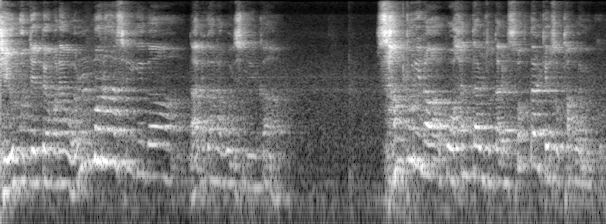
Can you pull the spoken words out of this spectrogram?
기후 문제 때문에 얼마나 세계가 나비가 나고 있습니까? 산불이 나고 한 달, 두 달, 석 달 계속 타고 있고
